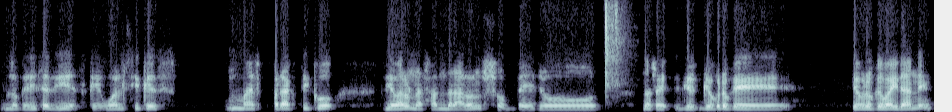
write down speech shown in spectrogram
lo que dice Díez, que igual sí que es más práctico llevar a una Sandra Alonso, pero no sé, yo, yo creo que yo creo que va a ir Ane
